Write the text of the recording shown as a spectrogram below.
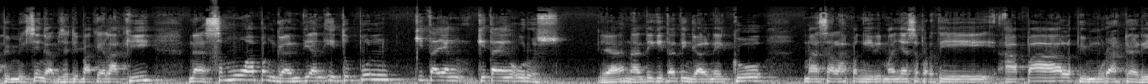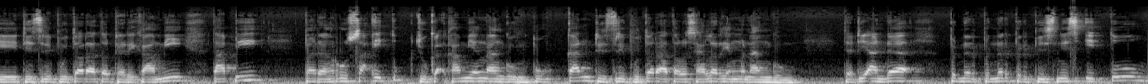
AB mixnya nggak bisa dipakai lagi nah semua penggantian itu pun kita yang kita yang urus ya nanti kita tinggal nego masalah pengirimannya seperti apa lebih murah dari distributor atau dari kami tapi barang rusak itu juga kami yang nanggung bukan distributor atau seller yang menanggung. Jadi anda benar-benar berbisnis itu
